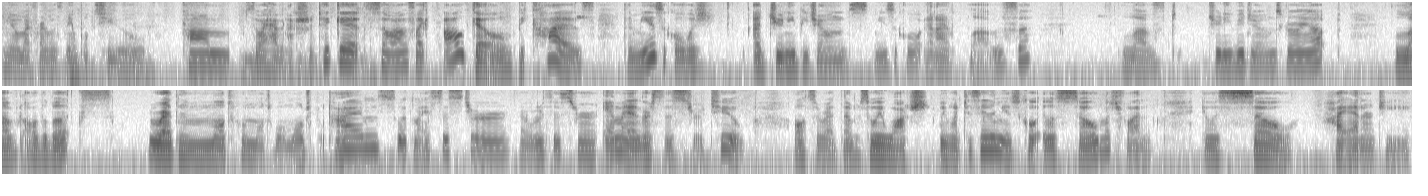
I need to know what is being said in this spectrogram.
you know, my friend wasn't able to come, so I have an extra ticket." So I was like, "I'll go," because the musical was a Junie B. Jones musical, and I love, loved Junie B. Jones growing up. Loved all the books. Read them multiple, multiple, multiple times with my sister, my older sister, and my younger sister too. Also read them. So we watched. We went to see the musical. It was so much fun. It was so high energy.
